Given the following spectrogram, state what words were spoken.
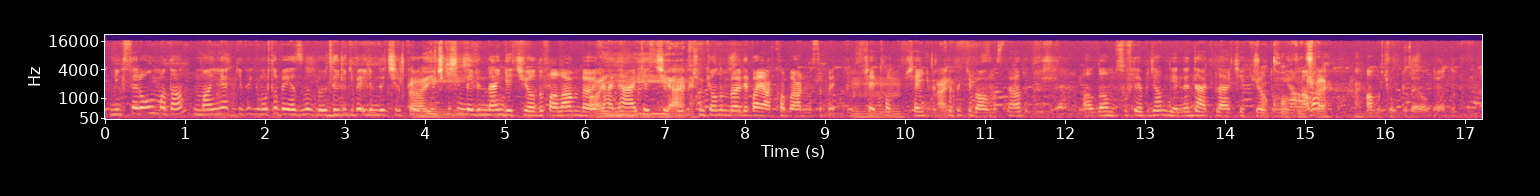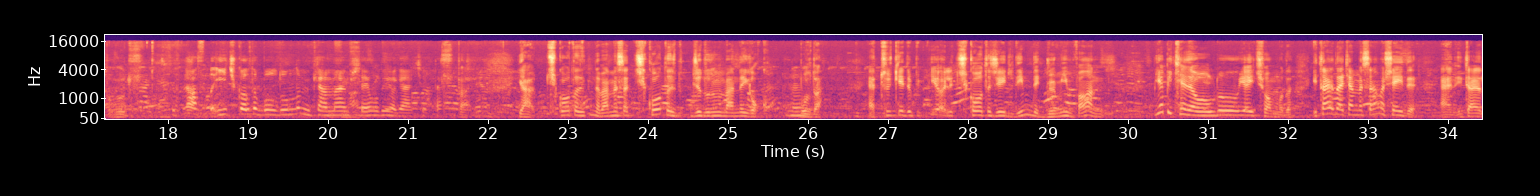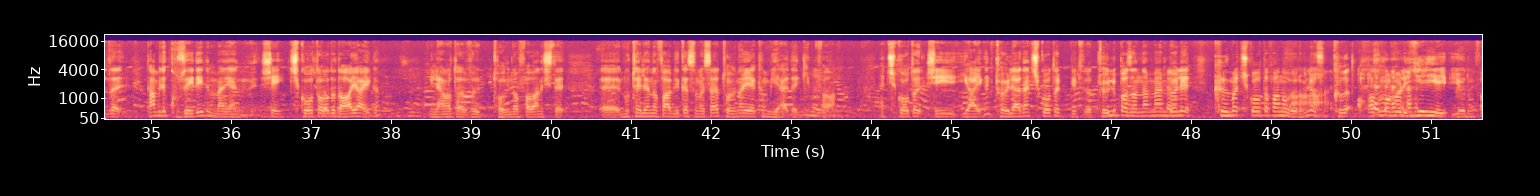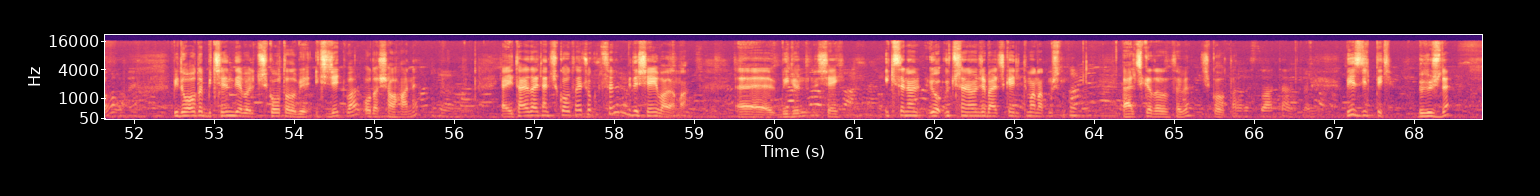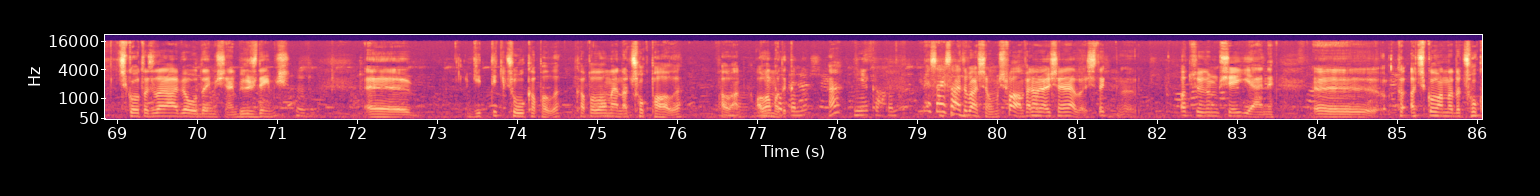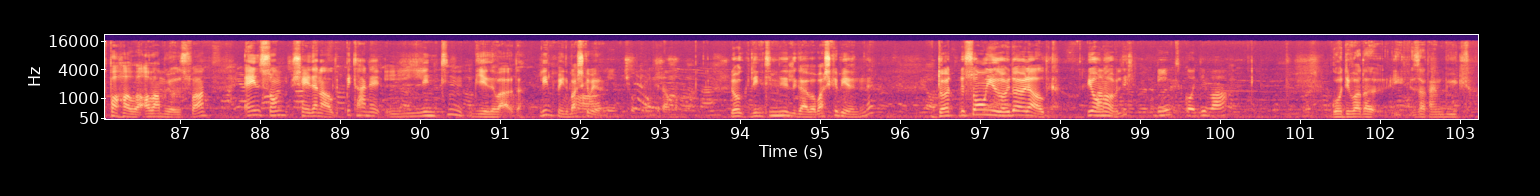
Mikser olmadan manyak gibi yumurta beyazını böyle deli gibi elimde çırpıyordum. Ay. Üç kişinin elinden geçiyordu falan böyle. Ay, hani herkes çırpıyordu. yani. Çünkü onun böyle bayağı kabarması, be- şey top şey gibi Aynen. köpük gibi olması lazım. Allah'ım sufle yapacağım diye ne dertler çekiyordum Çok ya. Ama, be. ama çok güzel oluyordu. Bu Sufle aslında iyi çikolata bulduğunda mükemmel bir şey oluyor gerçekten. süper. Ya çikolata dedin de ben mesela çikolatacı durumu bende yok burada. Ya Türkiye'de bir öyle çikolatacı diyeyim de gömeyim falan ya bir kere oldu ya hiç olmadı. İtalya'dayken mesela ama şeydi. Yani İtalya'da tam bir de kuzeydeydim ben yani şey çikolata orada daha yaygın. Milano tarafı Torino falan işte e, Nutella'nın fabrikası mesela Torino'ya yakın bir yerde gibi falan. Yani çikolata şeyi yaygın. Köylerden çikolata getiriyor. Köylü pazarından ben böyle kırma çikolata falan alıyordum biliyor musun? Kır, ağzıma böyle ye ye yiyordum falan. Bir de orada biçenin diye böyle çikolatalı bir içecek var. O da şahane. Ya İtalya'dayken çikolatayı çok severim. Bir de şey var ama. Ee, bir gün şey iki sene yok üç sene önce Belçika'ya gittim anlatmıştım. Belçika'da da tabii çikolata. Biz gittik Brüj'de. Çikolatacılar abi oradaymış yani Brüj'deymiş. Ee, gittik çoğu kapalı. Kapalı olmayanlar çok pahalı falan. Alamadık. kapalı? Ha? Niye kapalı? Mesai saati başlamamış falan falan öyle şeyler var işte. Atıyorum şey yani e, açık olanlar da çok pahalı alamıyoruz falan. En son şeyden aldık. Bir tane Lint'in bir yeri vardı. Lint miydi? Başka bir yeri. Link çok iyidir ama. Yok Lint'in değildi galiba. Başka bir yerinde. Dörtlüsü 10 euroydu öyle aldık. Bir onu alabildik. Lint, Godiva, Godiva da zaten büyük.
